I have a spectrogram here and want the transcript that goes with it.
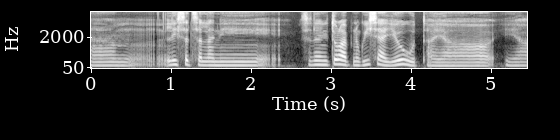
ähm,. lihtsalt selleni, selleni tuleb nagu ise jõuda ja, ja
